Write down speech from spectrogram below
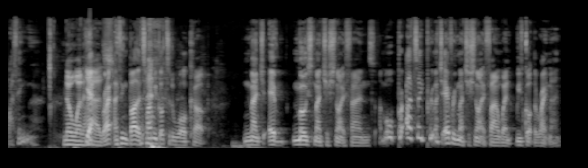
I think no one yeah, has. right. I think by the time we got to the World Cup, ev- most Manchester United fans, well, pr- I'd say pretty much every Manchester United fan went, "We've got the right man."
